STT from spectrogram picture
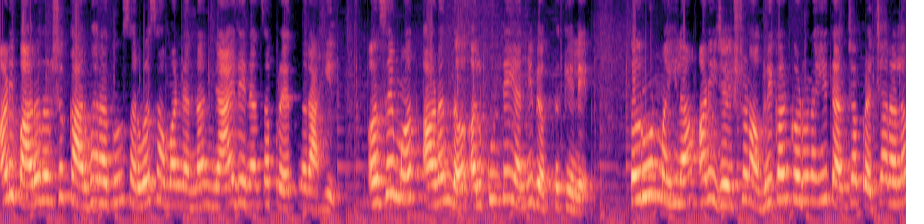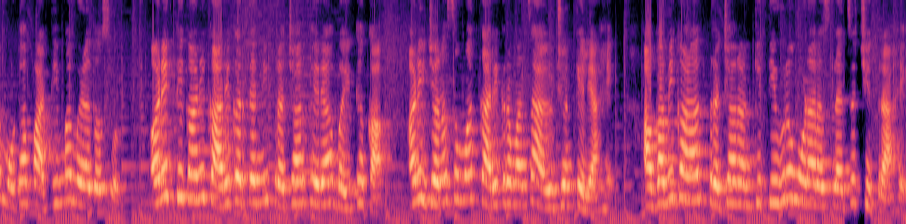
आणि पारदर्शक कारभारातून सर्वसामान्यांना न्याय देण्याचा प्रयत्न राहील असे मत आनंद अलकुंटे यांनी व्यक्त केले. तरुण महिला आणि ज्येष्ठ नागरिकांकडूनही त्यांच्या प्रचाराला मोठा पाठिंबा मिळत असून अनेक ठिकाणी कार्यकर्त्यांनी प्रचार फेऱ्या बैठका आणि जनसंवाद कार्यक्रमांचे आयोजन केले आहे. आगामी काळात प्रचार आणखी तीव्र होणार असल्याचे चित्र आहे.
